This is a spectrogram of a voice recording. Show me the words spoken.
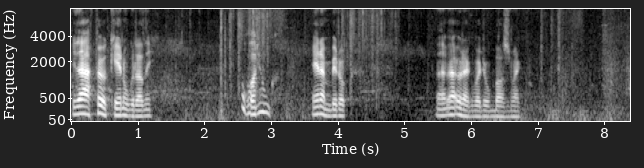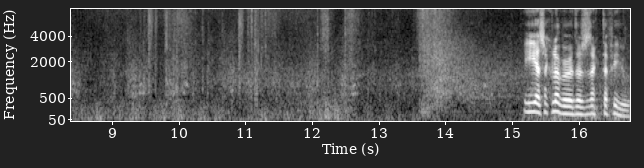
Ide hát föl kéne ugrani. Ugorjunk. Én nem bírok. Nem, Öreg vagyok, bazd meg. Így ezek lövöldöznek, te fiú.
